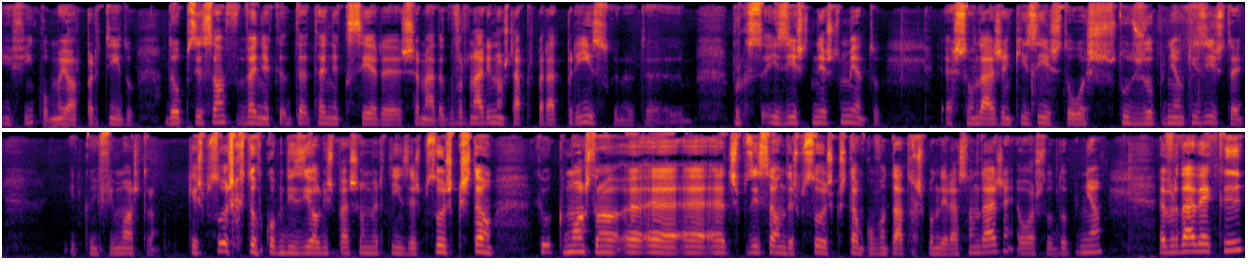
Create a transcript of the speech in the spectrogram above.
enfim, como maior partido da oposição, venha, tenha que ser eh, chamado a governar e não está preparado para isso, porque existe neste momento a sondagem que existe ou os estudos de opinião que existem e que enfim mostram que as pessoas que estão, como dizia o Luís Paixão Martins, as pessoas que estão, que, que mostram a, a- a- disposição das pessoas que estão com vontade de responder à sondagem ou ao estudo de opinião, a verdade é que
